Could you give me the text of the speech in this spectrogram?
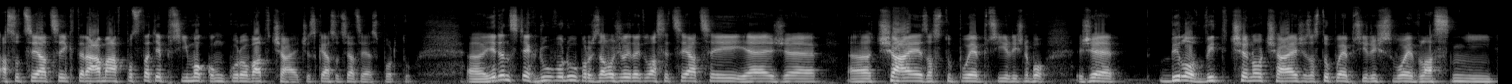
asociaci, která má v podstatě přímo konkurovat ČAJ, České asociace sportu. Eh, jeden z těch důvodů, proč založili tady tu asociaci, je, že eh, ČAJ zastupuje příliš, nebo že bylo vytčeno ČAJ, že zastupuje příliš svoje vlastní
